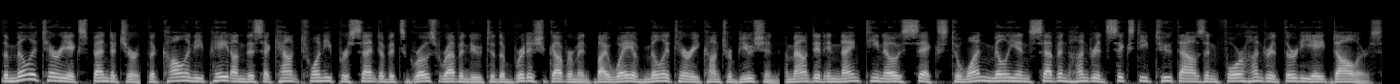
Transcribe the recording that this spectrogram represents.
The military expenditure the colony paid on this account 20% of its gross revenue to the British government by way of military contribution amounted in 1906 to $1,762,438,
